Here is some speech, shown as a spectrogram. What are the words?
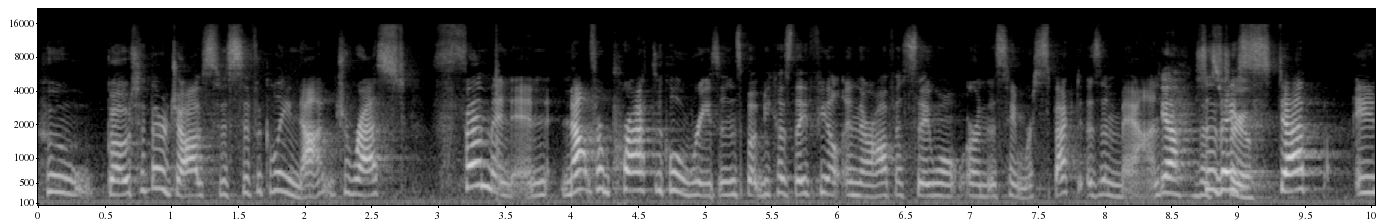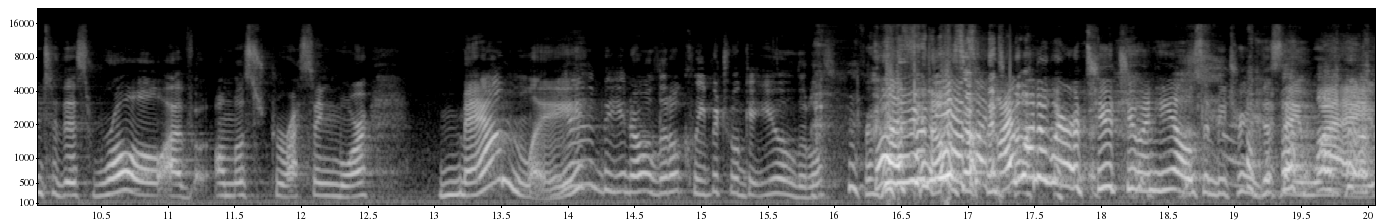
who go to their jobs specifically not dressed feminine, not for practical reasons, but because they feel in their office they won't earn the same respect as a man. Yeah, that's so they true. step into this role of almost dressing more manly. Yeah, but you know, a little cleavage will get you a little. Well, I mean, it's like, I want to wear a tutu and heels and be treated the same way.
